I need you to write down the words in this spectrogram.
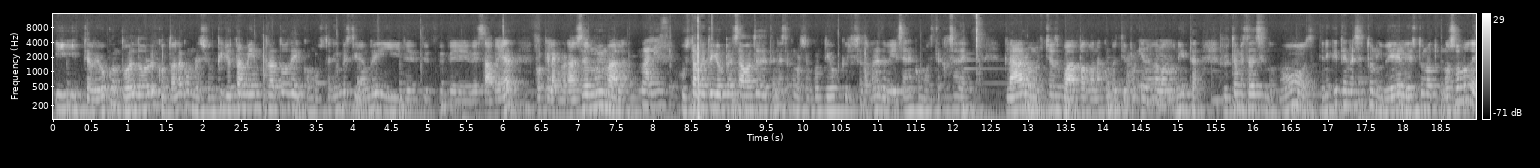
y, y te lo digo con todo el doble y con toda la comprensión que yo también trato de como estar investigando y de, saber, porque la ignorancia es muy mala. Malísimo. Justamente yo pensaba antes de tener esta conversación contigo que los certámenes de belleza eran como esta cosa de, claro, muchas guapas van a competir por quién es la más bonita. Pero ahorita me estás diciendo, no, o sea, tiene que tener cierto nivel, esto, no, no solo de,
